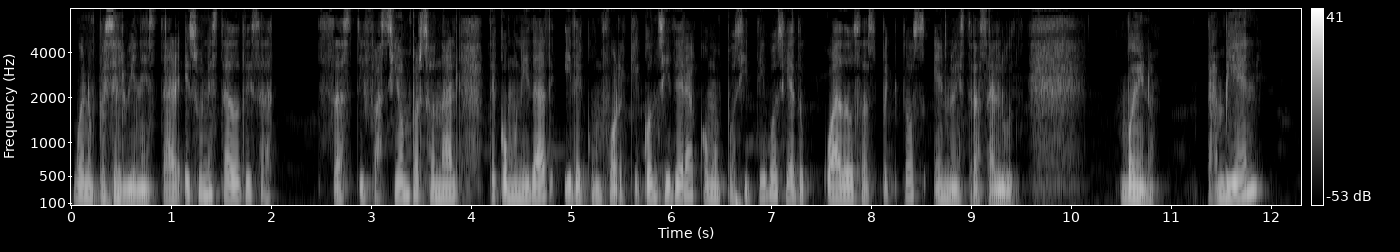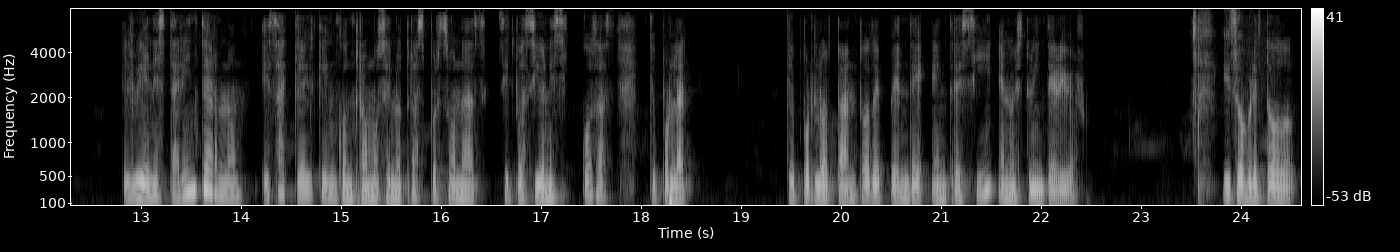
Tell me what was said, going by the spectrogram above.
Bueno, pues el bienestar es un estado de satisfacción personal, de comunidad y de confort que considera como positivos y adecuados aspectos en nuestra salud. Bueno, también el bienestar interno es aquel que encontramos en otras personas, situaciones y cosas que por, la, que por lo tanto depende entre sí en nuestro interior. Y sobre todo,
